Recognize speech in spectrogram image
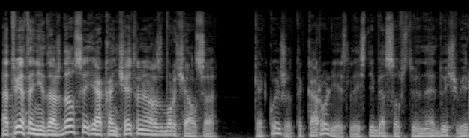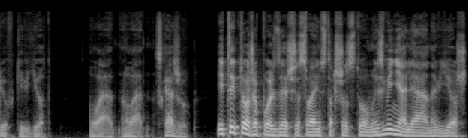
Ответа не дождался и окончательно разбурчался. Какой же ты король, если из тебя собственная дочь веревки вьет? Ладно, ладно, скажу. И ты тоже пользуешься своим старшинством. Из меня Лиана вьешь.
